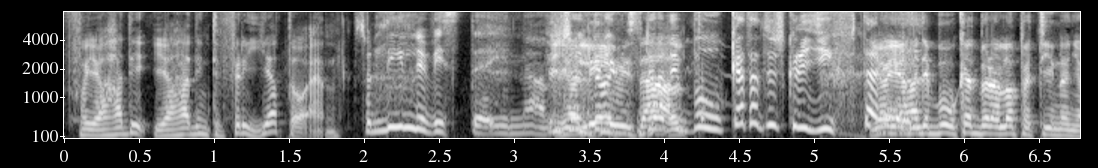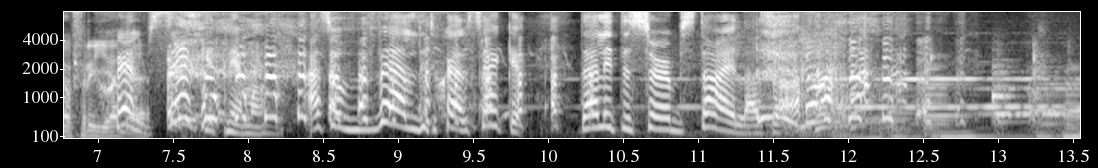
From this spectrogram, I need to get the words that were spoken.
För jag hade, jag hade inte friat då än. Så Lilly visste innan. Ja, du, Lilly visste du hade allt. bokat att du skulle gifta Ja, dig? jag hade bokat bröllopet innan jag friade. Självsäkert Nemo. Alltså väldigt självsäkert. Det här är lite Serb style alltså.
